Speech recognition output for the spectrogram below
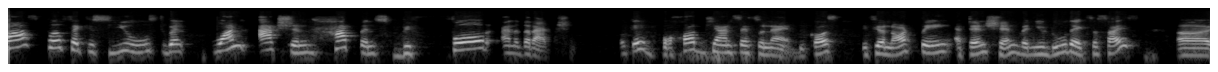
Past perfect is used when one action happens before another action. Okay, बहुत ध्यान से सुना है because if you're not paying attention when you do the exercise, uh,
